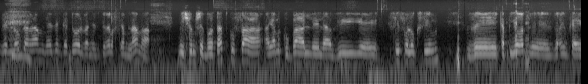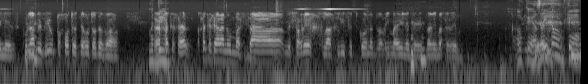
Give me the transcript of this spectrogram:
זה לא גרם נזק גדול, ואני אסביר לך גם למה. משום שבאותה תקופה היה מקובל אה, להביא אה, סיפולוקסים וכפיות ודברים כאלה. אז כולם הביאו פחות או יותר אותו דבר. מדהים. אחר כך, היה, אחר כך היה לנו מסע מפרך להחליף את כל הדברים האלה בדברים אחרים. אוקיי, אז הייתם, כן,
